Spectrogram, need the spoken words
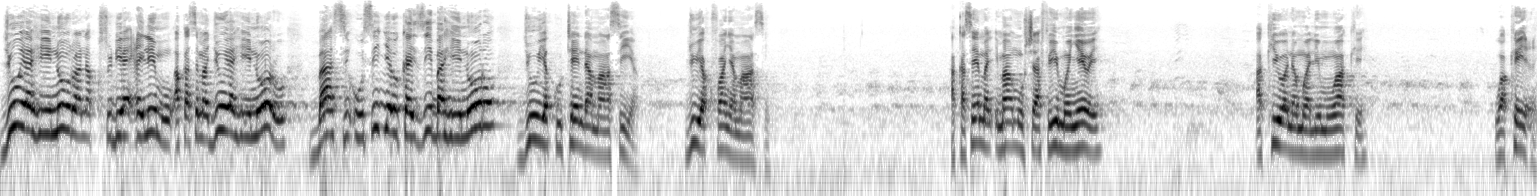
Juu ya hii nuru anakusudia elimu. Akasema juu ya hii nuru basi usije ukaiziba hii nuru juu ya kutenda maasia juu ya kufanya maasi. Akasema imamu shafii mwenyewe akiwa na mwalimu wake waqii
